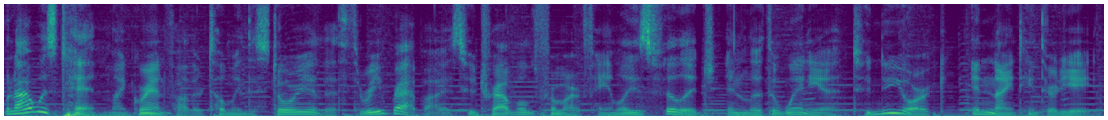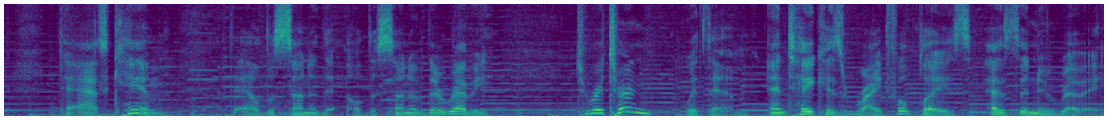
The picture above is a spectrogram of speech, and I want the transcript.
When I was 10, my grandfather told me the story of the three rabbis who traveled from our family's village in Lithuania to New York in 1938 to ask him, the eldest son of the eldest son of their Rebbe, to return with them and take his rightful place as the new Rebbe.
